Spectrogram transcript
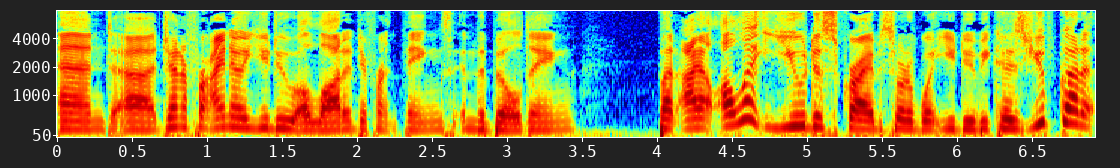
And, uh, Jennifer, I know you do a lot of different things in the building, but I'll, I'll let you describe sort of what you do because you've got a,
